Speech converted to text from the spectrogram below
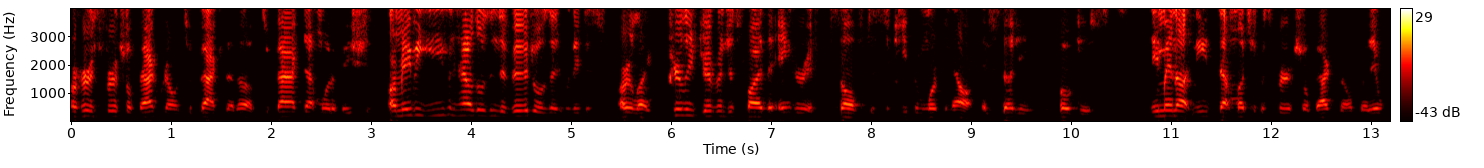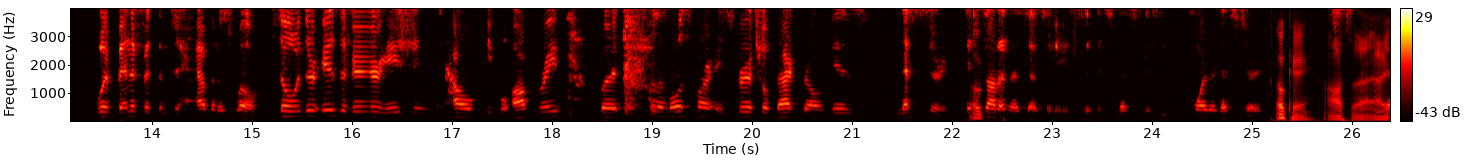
or her spiritual background to back that up, to back that motivation. Or maybe even have those individuals that they just are like purely driven just by the anger itself, just to keep them working out and studying and focus. He may not need that much of a spiritual background, but it would benefit them to have it as well. So there is a variation in how people operate, but for the most part, a spiritual background is necessary. It's okay. not a necessity. It's it's, more than necessary. Okay, awesome. I,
